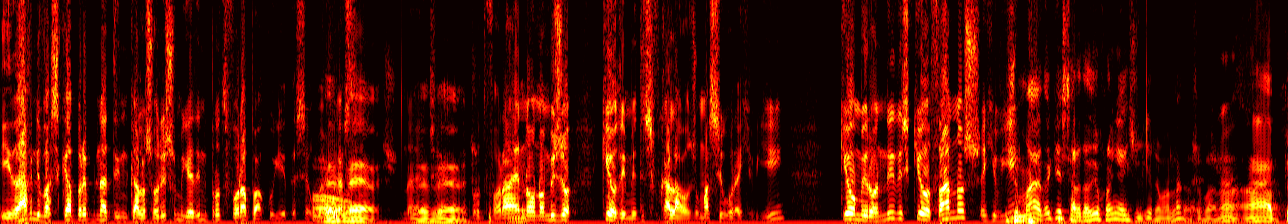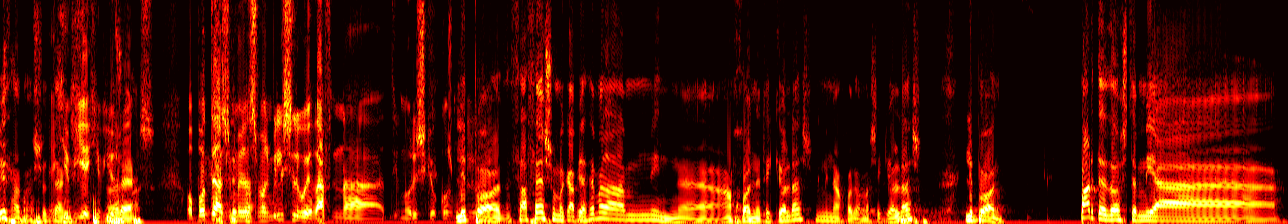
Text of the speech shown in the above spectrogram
Η Δάφνη βασικά πρέπει να την καλωσορίσουμε γιατί είναι η πρώτη φορά που ακούγεται σε webcast. Βεβαίως, Ναι, έτσι, βεβαίως. είναι η πρώτη φορά. Ενώ νομίζω και ο Δημήτρης καλά, ο Ζουμάς σίγουρα έχει βγει. Και ο Μυρονίδης και ο Θάνος έχει βγει. Ζουμά εδώ και 42 χρόνια έχεις βγει ρε μαλάκα σοβαρά. Α, πιθανό. Έχει βγει, έχει βγει ο Ζουμάς. Οπότε ας μα μιλήσει λίγο η Δάφνη να τη γνωρίσει και ο κόσμος. Λοιπόν, θα θέσουμε κάποια θέματα, μην ε, αγχώνετε κιόλας, μην αγχωνόμαστε κιόλας. Λοιπόν, πάρτε δώστε μια,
